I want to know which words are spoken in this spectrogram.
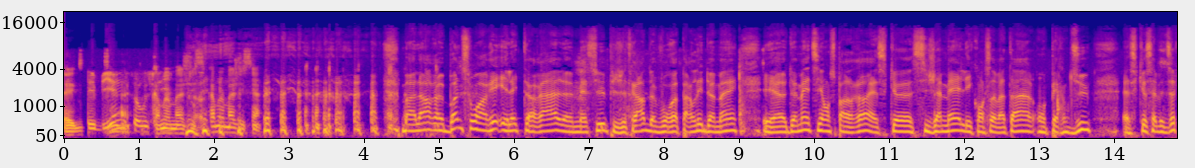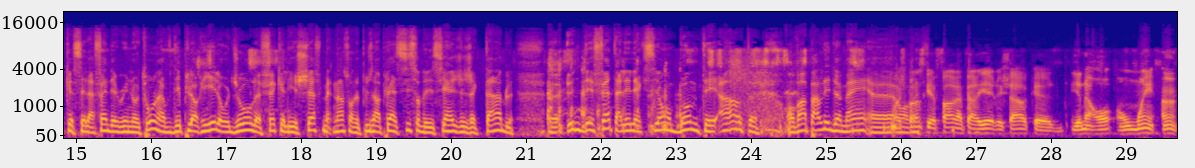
c'est bien, ça aussi. Comme un magicien. comme un magicien. ben alors, euh, bonne soirée électorale, euh, messieurs, puis j'ai très hâte de vous reparler demain. Et euh, demain, si on se parlera, est-ce que si jamais les conservateurs ont perdu, est-ce que ça veut dire que c'est la fin des Renault Tour? Vous déploriez l'autre jour le fait que les chefs maintenant sont de plus en plus assis sur des sièges éjectables. une défaite à l'élection, boum, t'es out. On va en parler demain. Moi, je pense qu'il y a fort à parier, Richard, qu'il y en a au moins un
